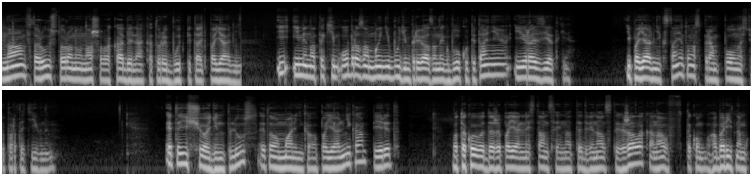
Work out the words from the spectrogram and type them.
на вторую сторону нашего кабеля, который будет питать паяльник. И именно таким образом мы не будем привязаны к блоку питания и розетки. И паяльник станет у нас прям полностью портативным. Это еще один плюс этого маленького паяльника перед вот такой вот даже паяльной станцией на Т12 жалок. Она в таком габаритном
